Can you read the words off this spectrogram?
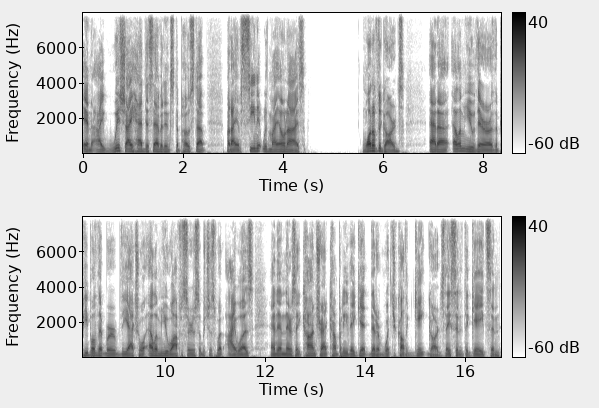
and I wish I had this evidence to post up, but I have seen it with my own eyes. One of the guards at uh, LMU, there are the people that were the actual LMU officers, which is what I was, and then there's a contract company they get that are what you call the gate guards. They sit at the gates and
